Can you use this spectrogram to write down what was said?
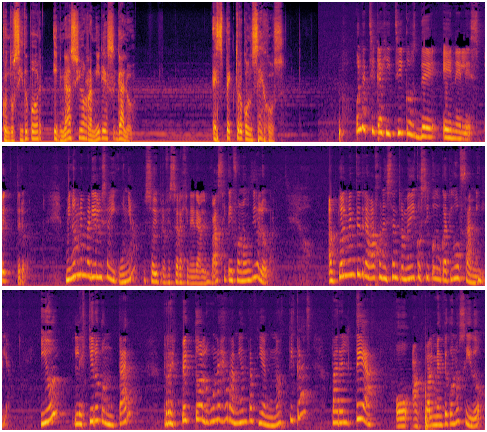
conducido por Ignacio Ramírez Galo. Espectro Consejos. Hola chicas y chicos de En el Espectro. Mi nombre es María Luisa Vicuña, soy profesora general básica y fonoaudióloga. Actualmente trabajo en el Centro Médico Psicoeducativo Familia y hoy les quiero contar respecto a algunas herramientas diagnósticas para el TEA o actualmente conocido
